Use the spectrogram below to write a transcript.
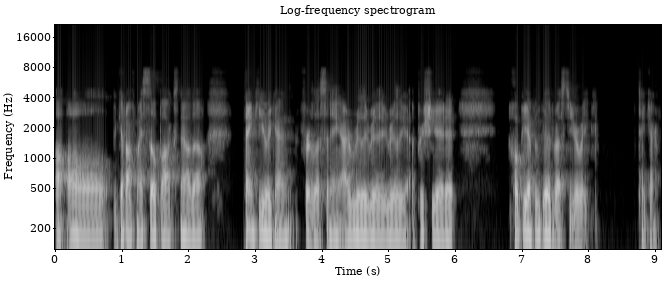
I'll get off my soapbox now, though. Thank you again for listening. I really, really, really appreciate it. Hope you have a good rest of your week. Take care.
